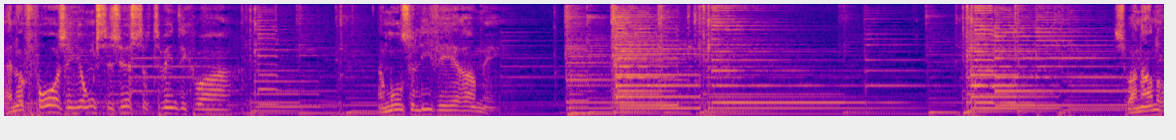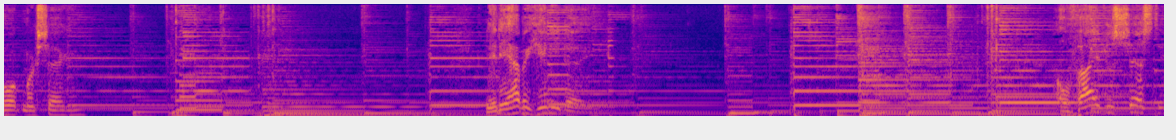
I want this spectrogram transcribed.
En nog voor zijn jongste zuster twintig was, nam onze lieve heer aan mee. Een ander ook mag zeggen. Nee, die hebben geen idee. Al 65,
